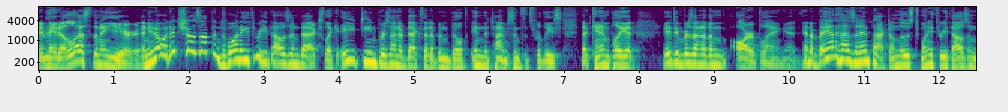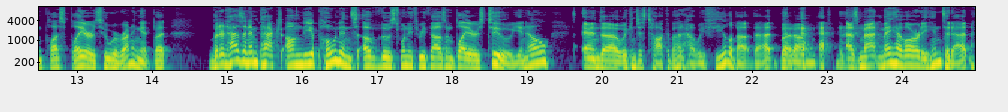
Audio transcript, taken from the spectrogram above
it made it less than a year. And you know what? It shows up in 23,000 decks, like 18% of decks that have been built in the time since its release that can play it. 18% of them are playing it. And a ban has an impact on those 23,000 plus players who were running it, but but it has an impact on the opponents of those 23,000 players too, you know? And uh, we can just talk about how we feel about that. But um, as Matt may have already hinted at,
